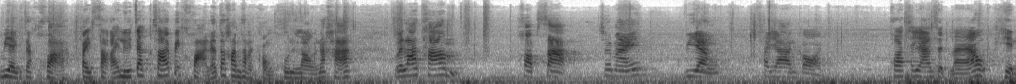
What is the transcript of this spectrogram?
เหวี่ยงจากขวาไปซ้ายหรือจากซ้ายไปขวาแล้วแต่ความถนัดของคนเรานะคะ เวลาทำขอบสระใช่ไหมเบี่ยงทะยานก่อน พอทะยานเสร็จแล้วเห็น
